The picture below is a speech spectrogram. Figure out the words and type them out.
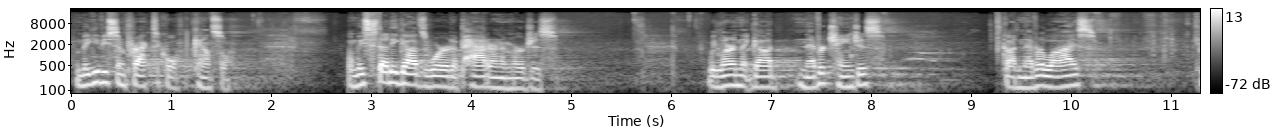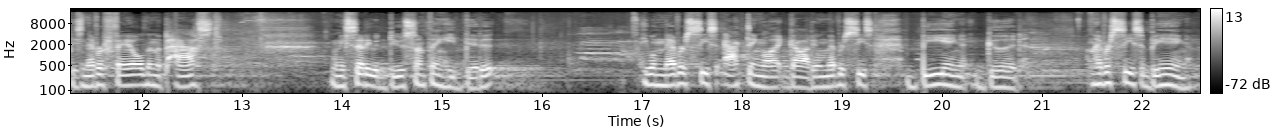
Let me give you some practical counsel. When we study God's word, a pattern emerges. We learn that God never changes, God never lies, He's never failed in the past. When He said He would do something, He did it. He will never cease acting like God, He'll never cease being good, He'll never cease being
